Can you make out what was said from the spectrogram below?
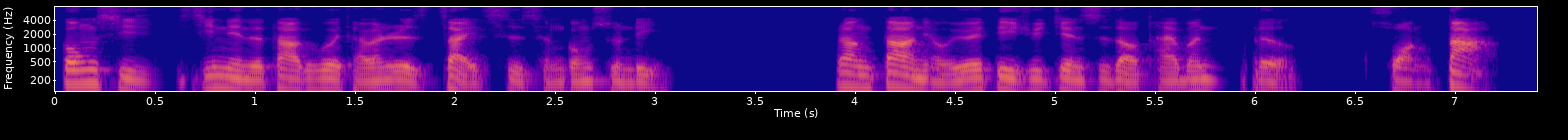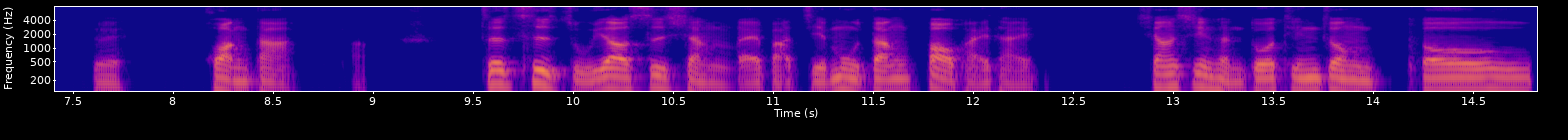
恭喜今年的大都会台湾日再次成功顺利，让大纽约地区见识到台湾的广大。对，广大。这次主要是想来把节目当爆牌台，相信很多听众都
